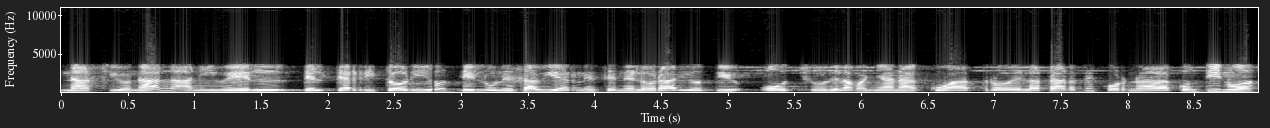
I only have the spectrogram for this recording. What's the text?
Nacional a nivel del territorio de lunes a viernes en el horario de 8 de la mañana a 4 de la tarde, jornada continua,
